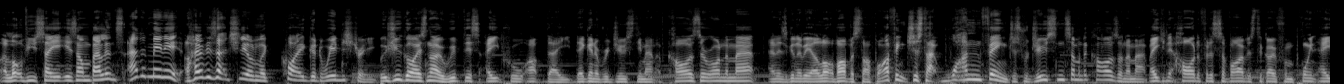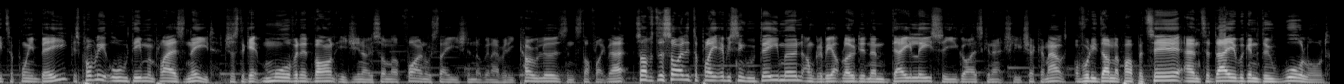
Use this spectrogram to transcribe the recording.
a lot of you say it is unbalanced. At a minute, I hope it's actually on a quite a good win streak. But as you guys know, with this April update, they're going to reduce the amount of cars that are on the map, and there's going to be a lot of other stuff. But I think just that one thing, just reducing some of the cars on the map, making it harder for the survivors to go from point A to point B, is probably all Demon players need, just to get more of an advantage, you know, so on the final stage, they're not going to have any colas and stuff like that. So I've decided to play every single Demon. I'm going to be uploading them daily, so you guys can actually check them out. I've already done the Puppeteer, and today we're going to do Warlord.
